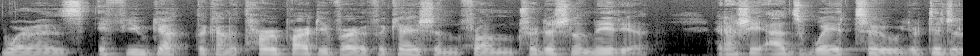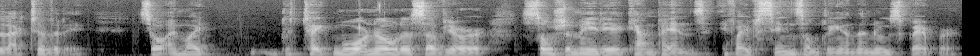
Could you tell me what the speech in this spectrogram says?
Whereas if you get the kind of third party verification from traditional media, it actually adds weight to your digital activity. So I might take more notice of your social media campaigns if I've seen something in the newspaper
